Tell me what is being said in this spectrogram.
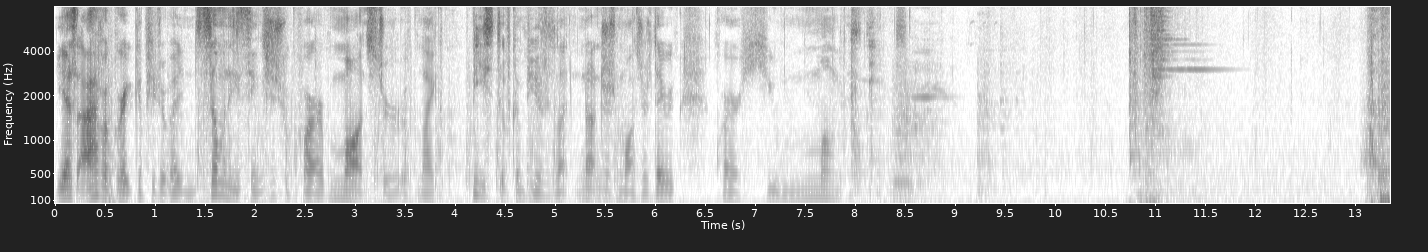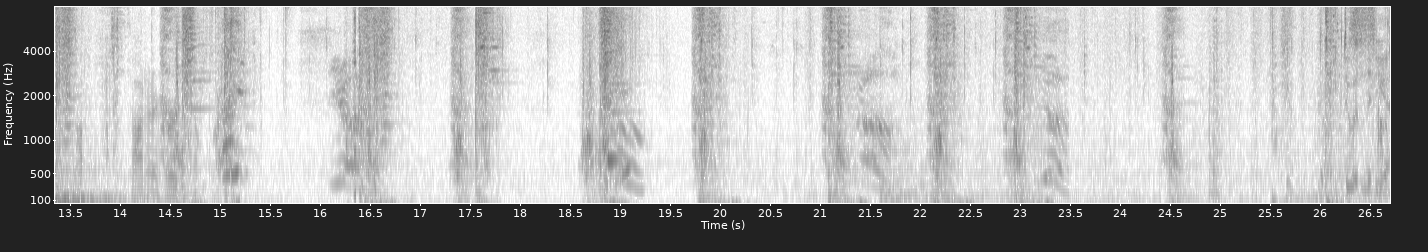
yes, I have a great computer, but some of these things just require monster, of, like, beast of computers. Not, not just monsters, they require humongous things. I Thought I heard something. Mm,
